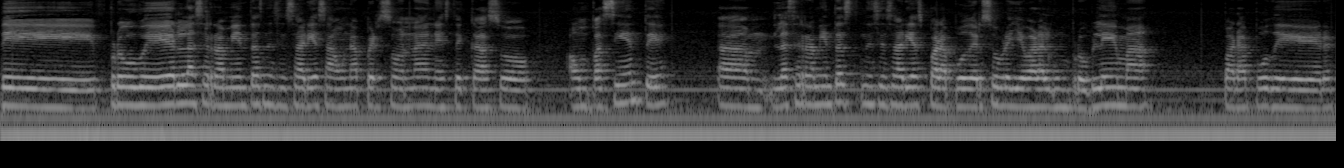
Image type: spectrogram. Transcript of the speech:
de proveer las herramientas necesarias a una persona, en este caso a un paciente, las herramientas necesarias para poder sobrellevar algún problema, para poder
